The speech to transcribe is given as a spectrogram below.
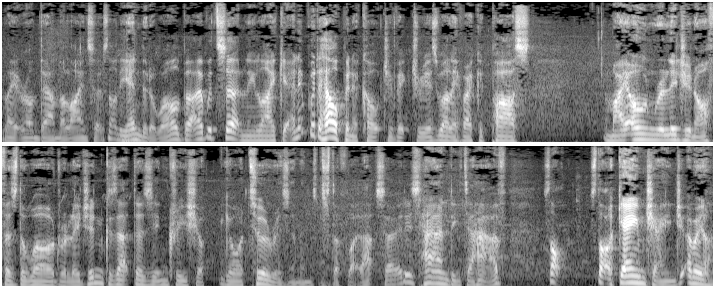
later on down the line. So it's not the end of the world, but I would certainly like it. And it would help in a culture victory as well if I could pass my own religion off as the world religion, because that does increase your, your tourism and stuff like that. So it is handy to have. It's not it's not a game change. I mean,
